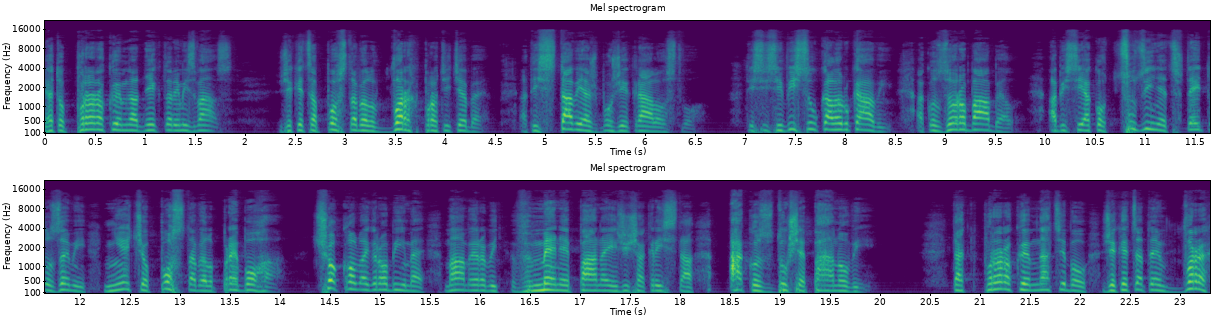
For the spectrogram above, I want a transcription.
Ja to prorokujem nad niektorými z vás, že keď sa postavil vrch proti tebe a ty staviaš Božie kráľovstvo, ty si si vysúkal rukávy ako Zorobábel, aby si ako cudzinec v tejto zemi niečo postavil pre Boha čokoľvek robíme, máme robiť v mene Pána Ježiša Krista, ako z duše pánovi. Tak prorokujem nad tebou, že keď sa ten vrch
